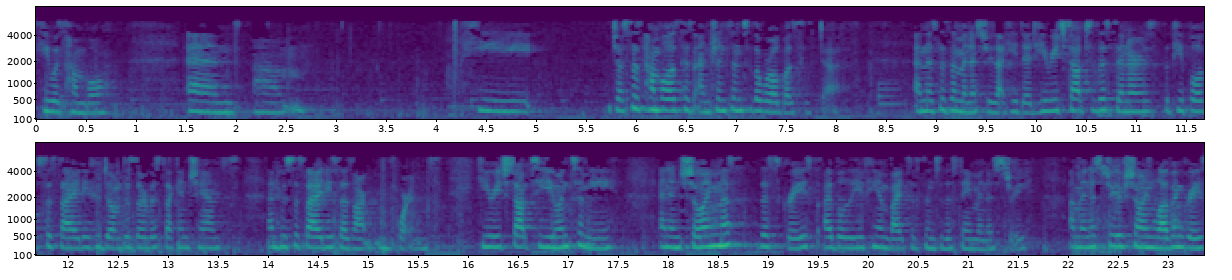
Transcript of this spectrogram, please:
He was humble. And um, he, just as humble as his entrance into the world was his death. And this is a ministry that he did. He reached out to the sinners, the people of society who don't deserve a second chance and who society says aren't important. He reached out to you and to me. And in showing this, this grace, I believe he invites us into the same ministry a ministry of showing love and grace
